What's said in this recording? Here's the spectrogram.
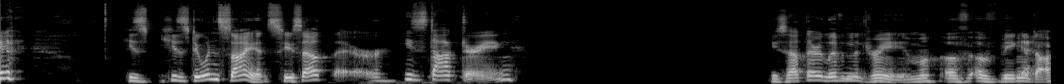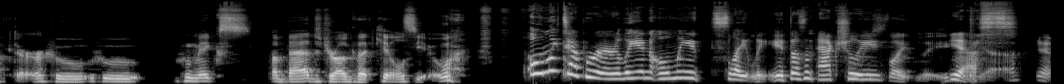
He's he's doing science. He's out there. He's doctoring. He's out there living the dream of of being a doctor who who who makes a bad drug that kills you. Only temporarily and only slightly. It doesn't actually slightly. Yes. Yeah.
